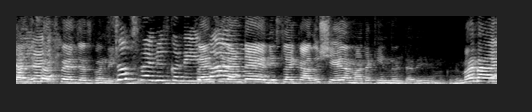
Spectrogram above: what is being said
ఛానల్ సబ్స్క్రైబ్ చేసుకోండి. సబ్స్క్రైబ్ చేసుకోండి. ఫ్రెండ్స్ ఇదంటే డిస్లైక్ కాదు షేర్ అన్నమాట కింద ఉంటుంది. బాయ్ బాయ్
